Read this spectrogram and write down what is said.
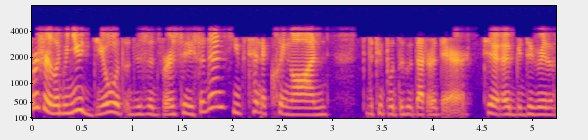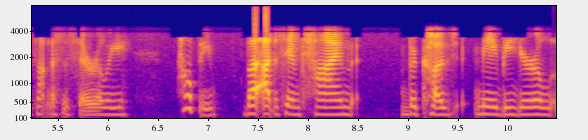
for sure, like when you deal with this adversity, sometimes you tend to cling on to the people who, that are there to a degree that's not necessarily healthy. But at the same time, because maybe you're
